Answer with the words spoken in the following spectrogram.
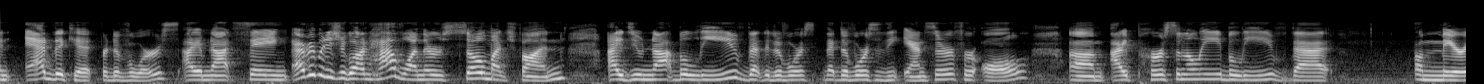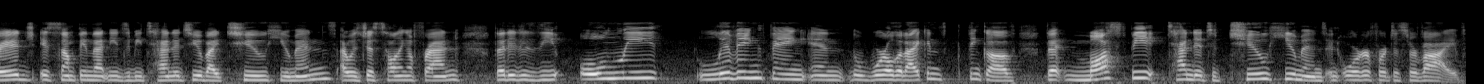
an advocate for divorce. I am not saying everybody should go out and have one. There's so much fun. I do not believe that the divorce that divorce is the answer for all. Um, I personally believe that a marriage is something that needs to be tended to by two humans. I was just telling a friend that it is the only living thing in the world that I can think of that must be tended to two humans in order for it to survive.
